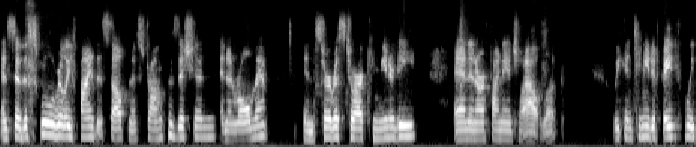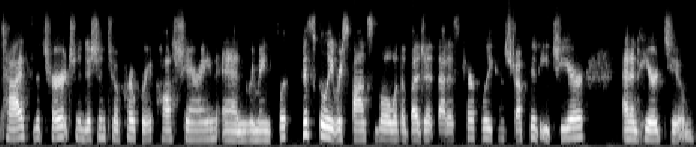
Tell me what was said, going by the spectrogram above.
And so the school really finds itself in a strong position in enrollment, in service to our community, and in our financial outlook. We continue to faithfully tithe to the church in addition to appropriate cost sharing and remain fiscally responsible with a budget that is carefully constructed each year and adhered to.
